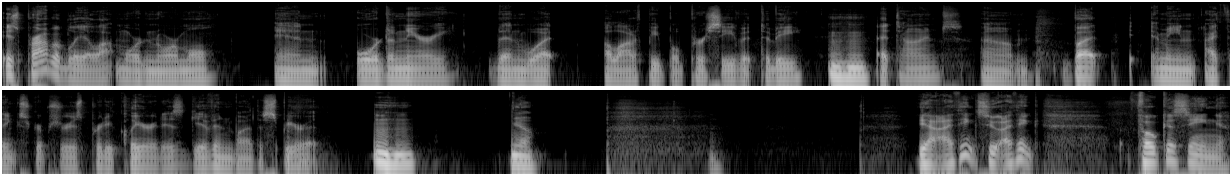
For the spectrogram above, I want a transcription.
is probably a lot more normal and ordinary than what a lot of people perceive it to be at times. Um, but I mean, I think Scripture is pretty clear; it is given by the Spirit. Mm-hmm. Yeah. Yeah, I think too. I think focusing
